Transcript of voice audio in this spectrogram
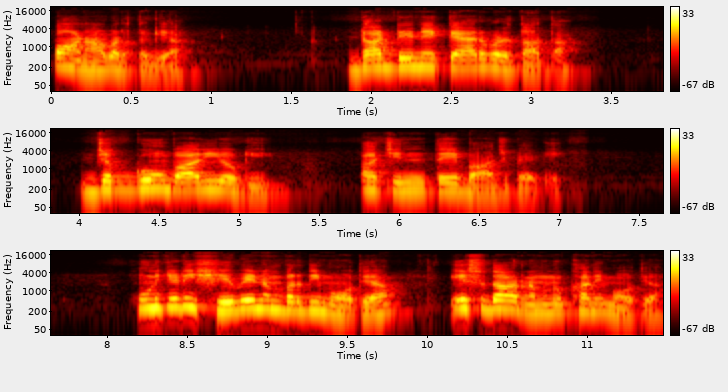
ਭਾਣਾ ਵਰਤ ਗਿਆ। ਡਾਡੇ ਨੇ ਕਹਿਰ ਵਰਤਾਤਾ। ਜੱਗੋਂ ਬਾਰੀ ਹੋ ਗਈ। ਅਚਿੰਤੇ ਬਾਜ ਪੈ ਗਏ। ਹੁਣ ਜਿਹੜੀ 6ਵੇਂ ਨੰਬਰ ਦੀ ਮੌਤ ਆ, ਇਹ ਸਧਾਰਨ ਮਨੁੱਖਾਂ ਦੀ ਮੌਤ ਆ।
